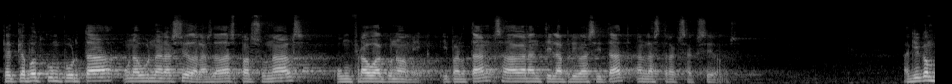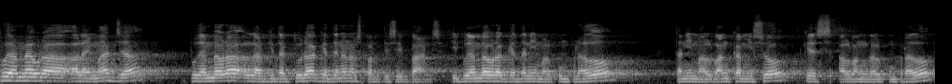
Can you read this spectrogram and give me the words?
fet que pot comportar una vulneració de les dades personals o un frau econòmic, i per tant s'ha de garantir la privacitat en les transaccions. Aquí, com podem veure a la imatge, podem veure l'arquitectura que tenen els participants i podem veure que tenim el comprador, tenim el banc emissor, que és el banc del comprador,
